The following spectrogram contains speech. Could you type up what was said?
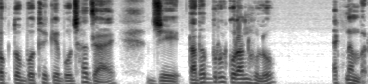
বক্তব্য থেকে বোঝা যায় যে তাদাব্বরুল কোরআন হলো এক নম্বর।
